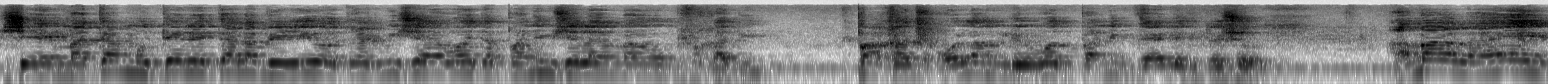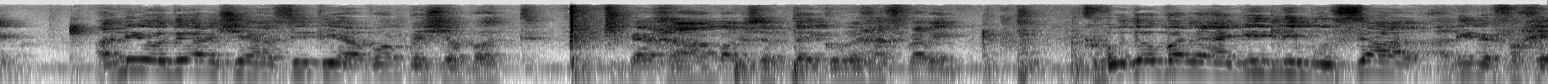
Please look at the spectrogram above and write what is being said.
שמתה מוטלת על הבריות, רק מי שהיה רואה את הפנים שלהם היו מפחדים. פחד עולם לראות פנים כאלה קדושות. אמר להם, אני יודע שעשיתי עוון בשבת. ככה אמר שבתאי קורא לך ספרים. כבודו בא להגיד לי מוסר, אני מפחד.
